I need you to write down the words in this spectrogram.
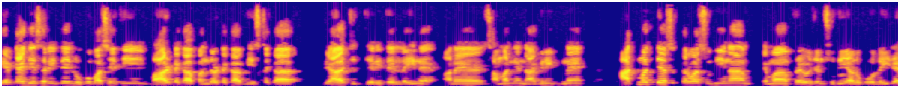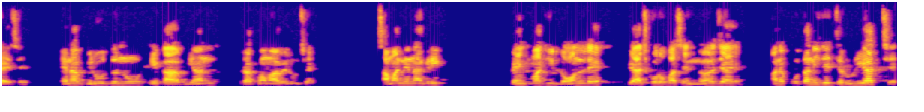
ગેરકાયદેસર રીતે લોકો પાસેથી બાર ટકા, પંદર ટકા, વીસ ટકા વ્યાજ જે રીતે લઈને અને સામાન્ય નાગરિકને આત્મહત્યા કરવા સુધીના એમાં પ્રયોજન સુધી આ લોકો લઈ જાય છે. એના વિરુદ્ધનું એક આ અભિયાન રાખવામાં આવેલું છે. સામાન્ય નાગરિક બેંકમાંથી લોન લે, વ્યાજખોરો પાસે ન જાય અને પોતાની જે જરૂરિયાત છે,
